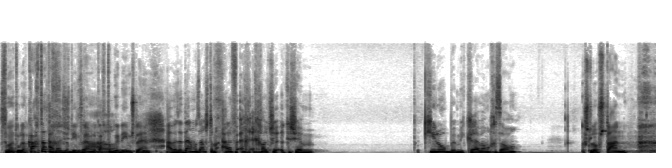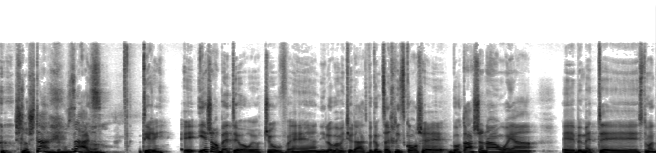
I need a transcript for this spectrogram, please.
זאת אומרת הוא לקח את התכשיטים שלהם. לקח את הבגדים שלהם. אבל זה עדיין מוזר שאתה, א', איך יכול להיות שהם, כאילו במקרה במחזור? שלושתן. שלושתן, זה מוזר. אז תראי, יש הרבה תיאוריות, שוב, אה, אני לא באמת יודעת, וגם צריך לזכור שבאותה השנה הוא היה אה, באמת, אה, זאת אומרת,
